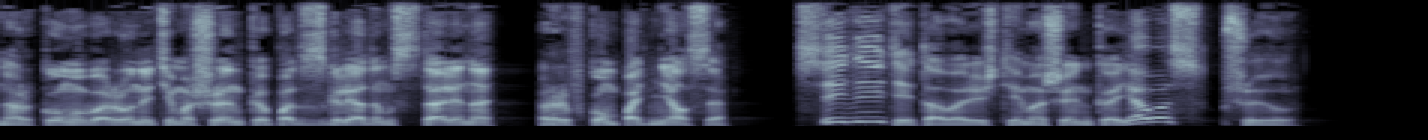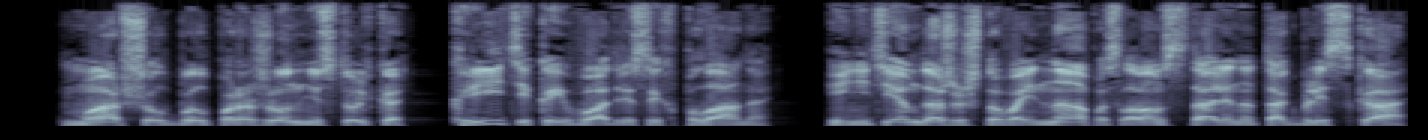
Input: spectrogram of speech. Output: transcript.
Нарком обороны Тимошенко под взглядом Сталина рывком поднялся. «Сидите, товарищ Тимошенко, я вас слушаю». Маршал был поражен не столько критикой в адрес их плана, и не тем даже, что война, по словам Сталина, так близка,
